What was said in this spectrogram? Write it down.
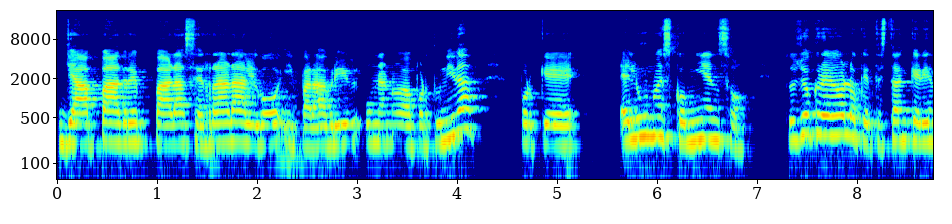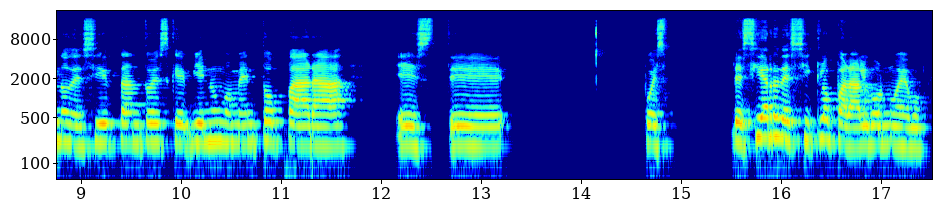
ya padre para cerrar algo y para abrir una nueva oportunidad, porque el 1 es comienzo. Entonces yo creo lo que te están queriendo decir tanto es que viene un momento para este, pues, de cierre de ciclo para algo nuevo.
